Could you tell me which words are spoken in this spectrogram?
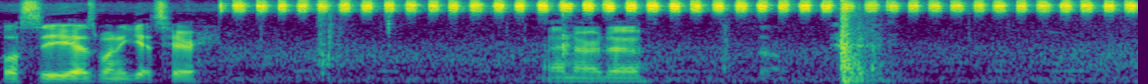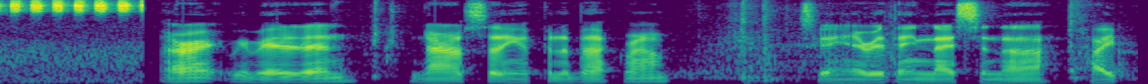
we'll see you guys when he gets here. Hi Nardo. Alright, we made it in. Nardo's setting up in the background. He's getting everything nice and uh, hype.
